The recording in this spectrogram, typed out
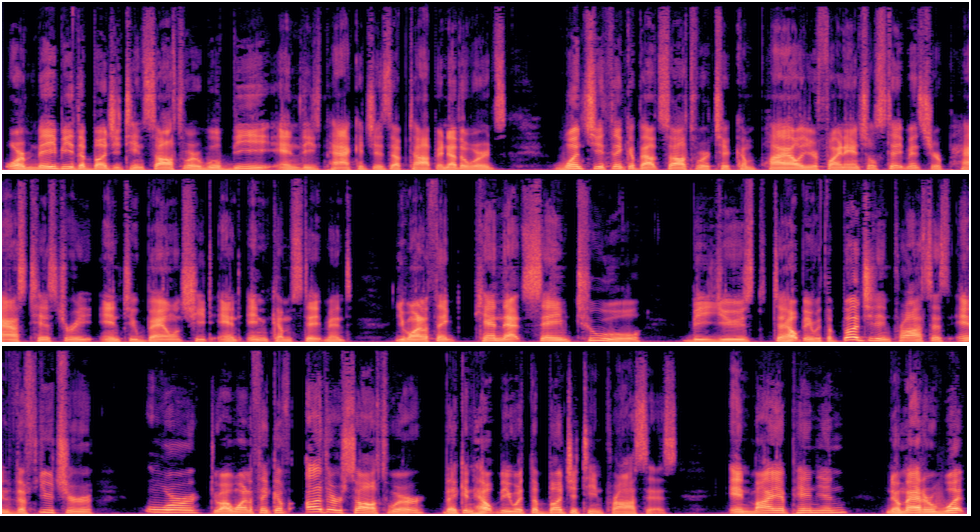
or maybe the budgeting software will be in these packages up top. In other words, once you think about software to compile your financial statements, your past history into balance sheet and income statement, you want to think can that same tool be used to help me with the budgeting process in the future? Or do I want to think of other software that can help me with the budgeting process? In my opinion, no matter what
